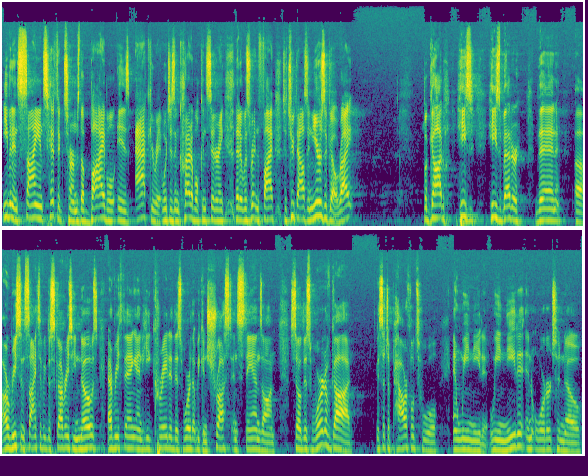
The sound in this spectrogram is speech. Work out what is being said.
Even in scientific terms, the Bible is accurate, which is incredible considering that it was written five to 2,000 years ago, right? But God, He's, he's better than uh, our recent scientific discoveries. He knows everything, and He created this word that we can trust and stand on. So, this word of God is such a powerful tool, and we need it. We need it in order to know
